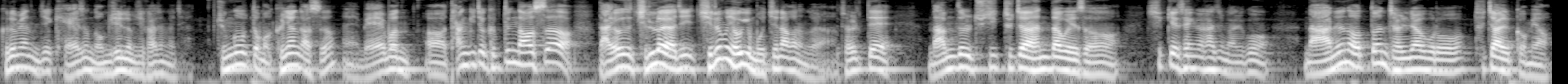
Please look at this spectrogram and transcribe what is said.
그러면 이제 계속 넘실넘실 가는 거죠. 중공업도 뭐 그냥 갔어. 예, 매번 어, 단기적 급등 나왔어. 나 여기서 질러야지. 지르면 여기 못 지나가는 거야. 절대 남들 주식 투자한다고 해서 쉽게 생각하지 말고 나는 어떤 전략으로 투자할 거며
